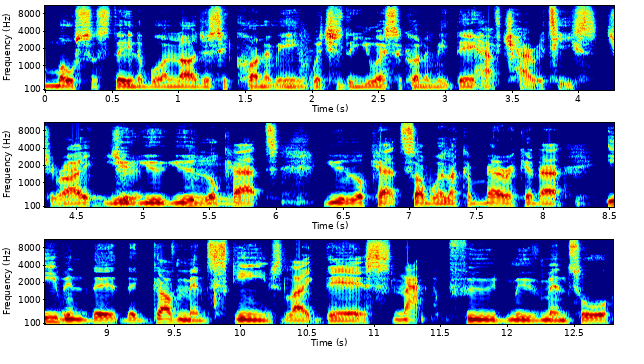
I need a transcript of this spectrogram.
most sustainable and largest economy, which is the US economy, they have charities, True, right? You true. you you look Mm. at you look at somewhere like America that even the the government schemes like their SNAP food movement or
